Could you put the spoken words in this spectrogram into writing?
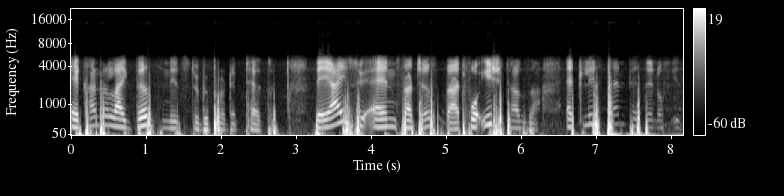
A country like this needs to be protected. The IUCN suggests that for each taxa, at least 10% of its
